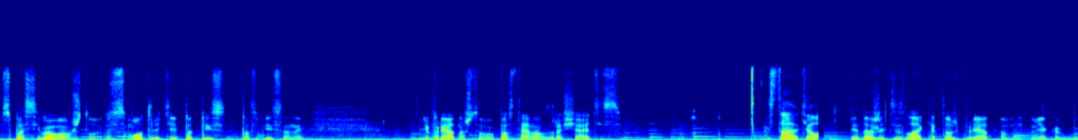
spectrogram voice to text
спасибо вам, что смотрите, подпис, подписаны. Мне приятно, что вы постоянно возвращаетесь. Ставите лайки или даже дизлайки, тоже приятно. Мне как бы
